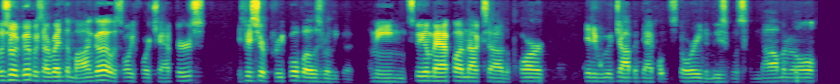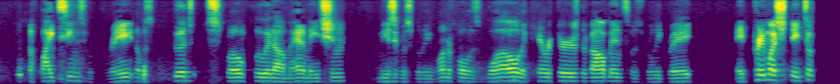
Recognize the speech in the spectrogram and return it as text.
it was really good because I read the manga. It was only four chapters. It's basically a prequel, but it was really good. I mean, Studio Mappa knocks out of the park. Did a good job adapting the story. The music was phenomenal. The fight scenes were great. That was good, slow, fluid um, animation. The music was really wonderful as well. The characters developments was really great. It pretty much they took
